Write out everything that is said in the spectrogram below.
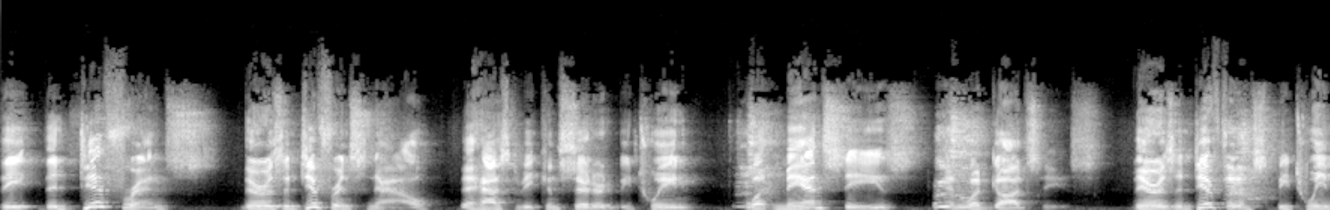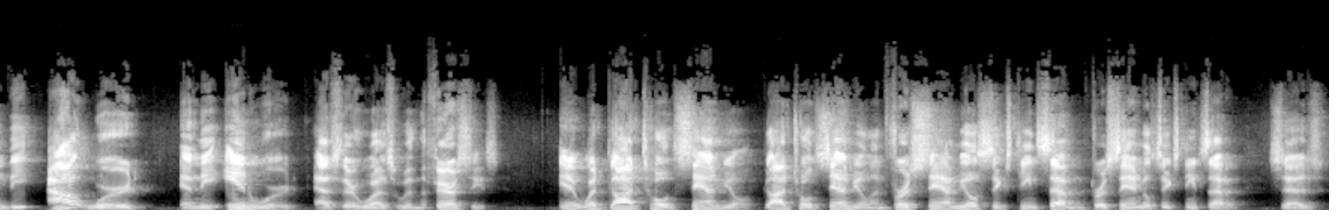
the, the difference, there is a difference now that has to be considered between what man sees and what God sees. There is a difference between the outward and the inward, as there was with the Pharisees. In what God told Samuel, God told Samuel in 1 Samuel 16 7, 1 Samuel 16 7 says,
